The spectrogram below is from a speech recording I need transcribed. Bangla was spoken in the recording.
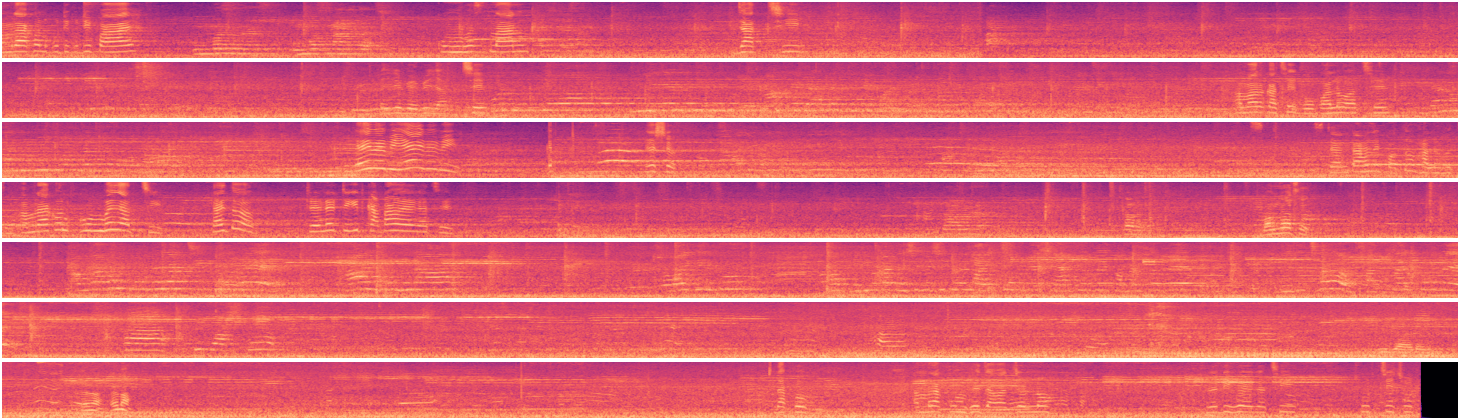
আমরা এখন গুটি গুটি পাই কুম্ভ স্নানে- যাচ্ছি। এই যে বেবি যাচ্ছে। আমার কাছে গোপালও আছে। এই বেবি এই বেবি। এসো। স্ট্যান্ডটা হলে কত ভালো হতো। আমরা এখন কুম্ভে যাচ্ছি, তাই তো? ট্রেনের টিকিট কাটা হয়ে গেছে। বন্ধ আছে? করে লাইক করবে শেয়ার করবে কমেন্ট করবে। বুঝেছ? সাবস্ক্রাইব করবে। কি কষ্ট। গার্ডেন না না। দেখো আমরা কুম্ভে যাওয়ার জন্য রেডি হয়ে গেছি। ছুটছি ছুট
